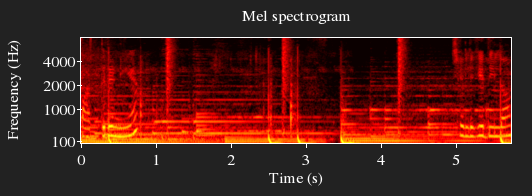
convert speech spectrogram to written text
পাত্রে নিয়ে ছেলেকে দিলাম।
